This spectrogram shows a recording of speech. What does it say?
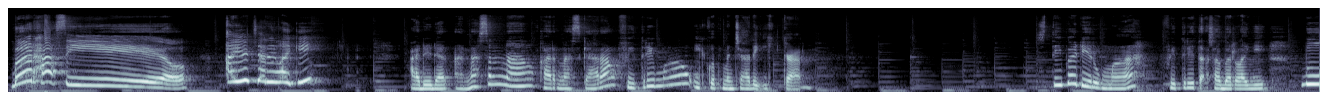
Berhasil! Ayo cari lagi. Ade dan Ana senang karena sekarang Fitri mau ikut mencari ikan. Setiba di rumah, Fitri tak sabar lagi. Bu,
